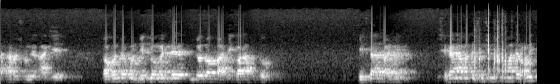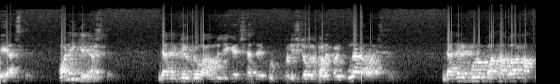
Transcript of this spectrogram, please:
আঠারো সনের আগে, তখন যখন ডিপ্লোমেটদের জন্য পার্টি করা হতো, ইফতার পার্টি সেখানে আমাদের সুশীল সমাজের অনেকেই আসতেন অনেকেই আসতেন। যাদের কেউ কেউ আওয়ামী লীগের সাথে খুব ঘনিষ্ঠ বলে মনে করেন ওনারাও আসতেন। যাদের কোনো কথা বলা মাত্র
